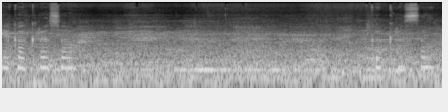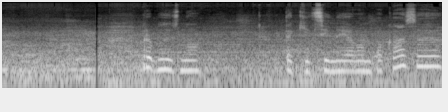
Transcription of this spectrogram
яка краса. Яка краса. Приблизно такі ціни я вам показую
